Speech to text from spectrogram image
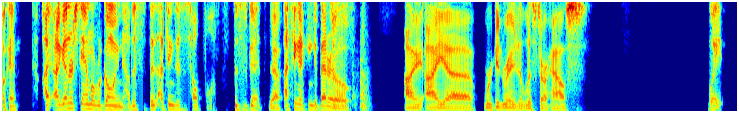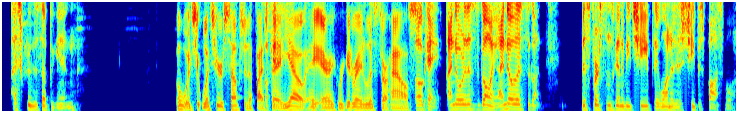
Okay, I, I understand where we're going now. This is I think this is helpful. This is good. Yeah. I think I can get better at this. I. I. Uh. We're getting ready to list our house. Wait, I screwed this up again. Oh, what's your, what's your assumption? If I say, yeah, hey Eric, we're getting ready to list our house. Okay, I know where this is going. I know where this is going. This person's going to be cheap. They want it as cheap as possible.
